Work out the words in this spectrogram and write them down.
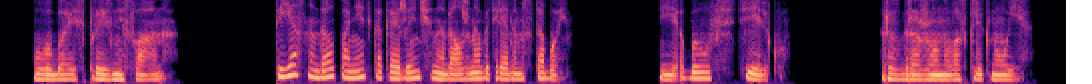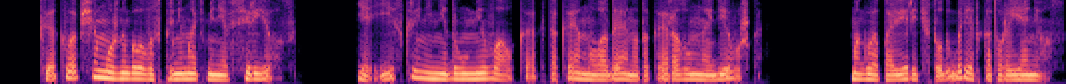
— улыбаясь, произнесла она. «Ты ясно дал понять, какая женщина должна быть рядом с тобой». «Я был в стельку», — раздраженно воскликнул я. «Как вообще можно было воспринимать меня всерьез? Я искренне недоумевал, как такая молодая, но такая разумная девушка могла поверить в тот бред, который я нес.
